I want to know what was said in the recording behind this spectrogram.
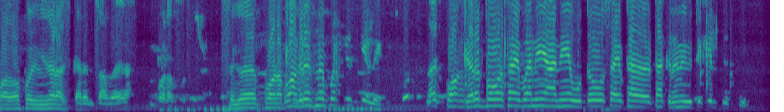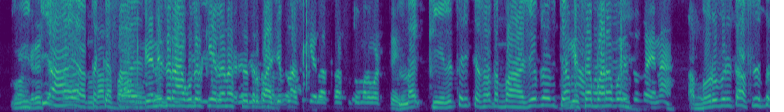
पळवापळवीचं राजकारण चालू आहे ना. सगळं फोडा काँग्रेसनं पण तेच केलंय. नाही, काँग्रेस- शरद पवार साहेबांनी आणि उद्धव साहेब ठा- ठाकरेंनी युती केली तेच की. युती आहे आता कसं आहे? त्यांनी जर अगोदर केलं नसतं तर भाजपनं असं केलं असतं असं तुम्हाला वाटतंय? नाही केलं तरी कसं आता भाजप त्या बराबरच आहे ना. बरोबरीत असलं तर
